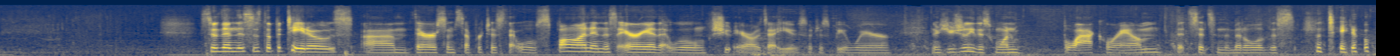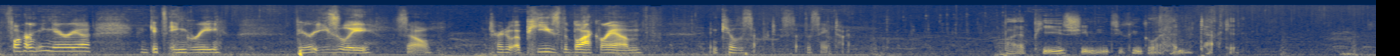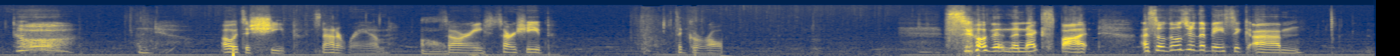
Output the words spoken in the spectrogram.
So then this is the potatoes. Um, there are some separatists that will spawn in this area that will shoot arrows at you, so just be aware. There's usually this one black ram that sits in the middle of this potato farming area and gets angry very easily. So try to appease the black ram and kill the separatists at the same time. By appease, she means you can go ahead and attack it. no. Oh, it's a sheep. It's not a ram. Oh, Sorry, sorry, sheep. It's a girl. So then the next spot. Uh, so those are the basic um,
